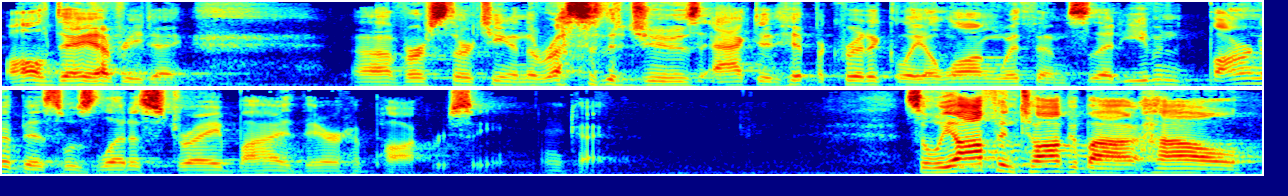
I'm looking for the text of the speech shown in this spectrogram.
all day, every day. Uh, verse 13, and the rest of the Jews acted hypocritically along with him, so that even Barnabas was led astray by their hypocrisy. Okay. So we often talk about how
